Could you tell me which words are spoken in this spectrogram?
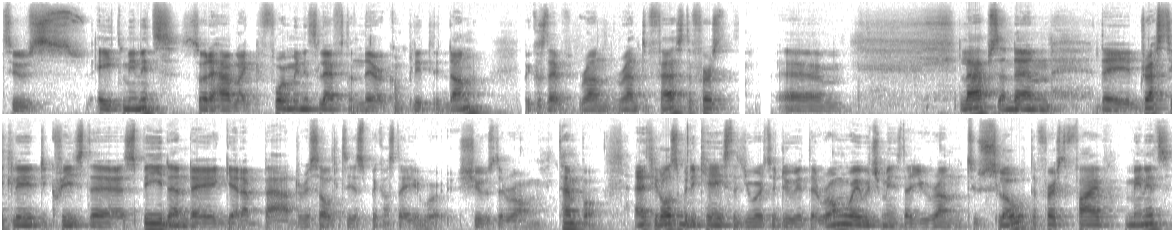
to eight minutes. So they have like four minutes left and they're completely done because they've run ran too fast the first um, laps and then they drastically decrease the speed and they get a bad result just because they were choose the wrong tempo. And it could also be the case that you were to do it the wrong way, which means that you run too slow the first five minutes,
